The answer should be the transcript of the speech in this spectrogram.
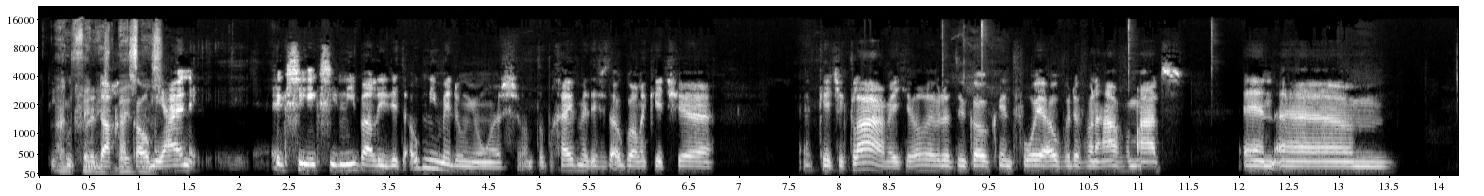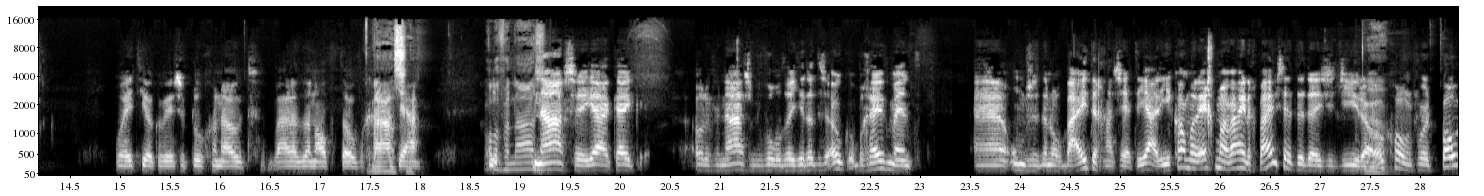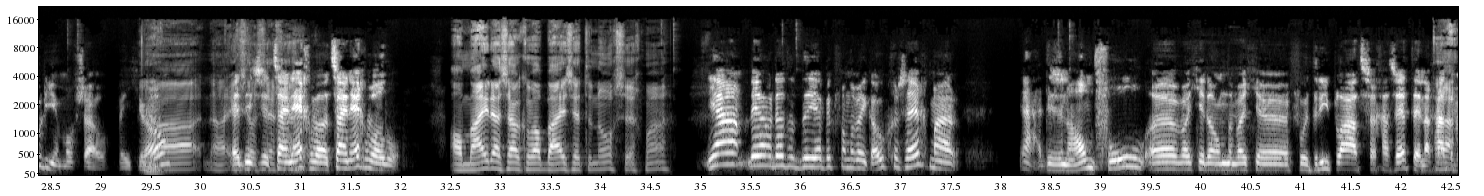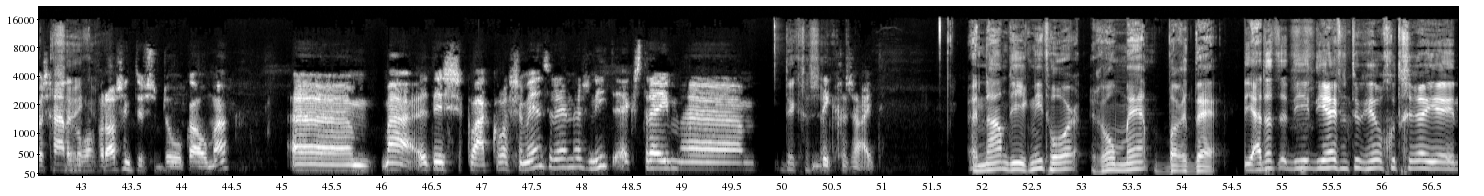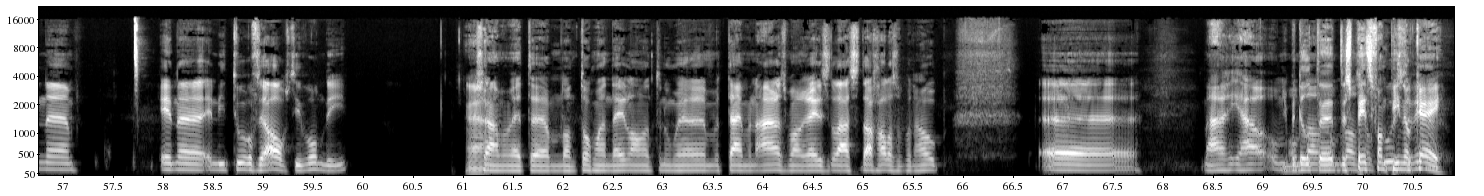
die goed voor de dag gaat komen. Ja, en ik zie, ik zie Nibali dit ook niet meer doen, jongens. Want op een gegeven moment is het ook wel een keertje, een keertje klaar, weet je wel. We hebben het natuurlijk ook in het voorjaar over de Van Avermaat. En ehm, hoe heet die ook alweer, zijn ploeggenoot, waar het dan altijd over gaat. Nase. Ja, Oliver Naas. Nase, ja, kijk, Oliver Nase bijvoorbeeld, weet je, dat is ook op een gegeven moment eh, om ze er nog bij te gaan zetten. Ja, je kan er echt maar weinig bij zetten, deze Giro. Ja. Ook gewoon voor het podium of zo, weet je wel. Ja, nou, het, is, het, zijn echt wel, het zijn echt wel. Almeida zou ik er wel bij zetten nog, zeg maar. Ja, ja dat, dat heb ik van de week ook gezegd. Maar ja, het is een handvol eh, wat, je dan, wat je voor drie plaatsen gaat zetten. En dan gaat Ja, er waarschijnlijk zeker. nog een verrassing tussendoor komen. Ehm, maar het is qua klassementsrenners niet extreem ehm, Dik gezet. dik gezaaid. Een naam die ik niet hoor, Romain Bardet. Ja, dat, die, die heeft natuurlijk heel goed gereden in, eh, in, eh, in die Tour of the Alps. Die won die. Ja. Samen met, eh, om dan toch maar een Nederlander te noemen, eh, met Tijmen Arendsman reden ze de laatste dag alles op een hoop. Eh, maar ja, om, Je om bedoelt dan- om de spits van Pinoquet. winnen.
